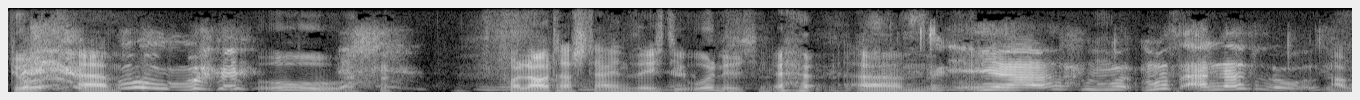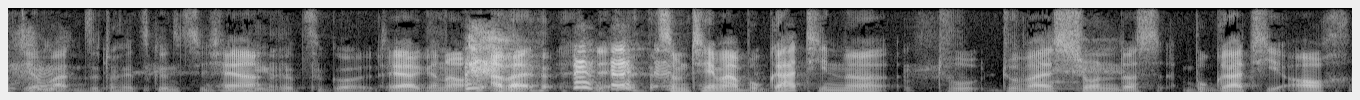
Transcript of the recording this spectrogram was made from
du, ähm, Uh, uh, vor lauter Steinen sehe ich die Uhr nicht. ähm, ja, mu muss anders los. Aber Diamanten sind doch jetzt günstig Ja. im Gegensatz zu Gold. ja, genau. Aber äh, zum Thema Bugatti, ne? Du, du weißt schon, dass Bugatti auch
